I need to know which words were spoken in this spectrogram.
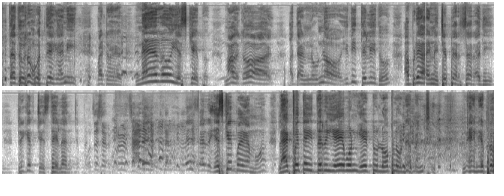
అంత దూరం వద్దే కానీ బట్ నేరో ఎస్కేప్ మాకు దానిలో ఉన్న ఇది తెలీదు. అప్పుడే ఆయన చెప్పారు సార్ అది ట్రిగర్ చేస్తే ఎలా అని చెప్పారు సార్ ఎస్కేప్ అయ్యాము. లేకపోతే ఇద్దరు ఏ వన్ ఏ టూ లోపల ఉన్న మనిషి. నేను ఎప్పుడో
